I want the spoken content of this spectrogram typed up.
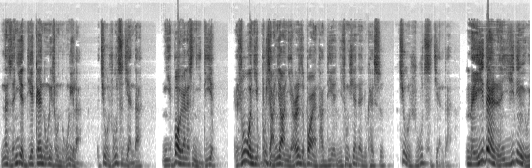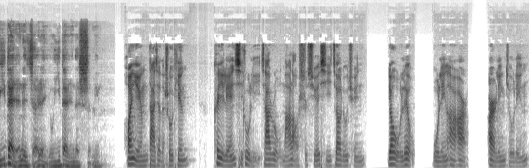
那人家爹该努力时候努力了，就如此简单。你抱怨的是你爹，如果你不想让你儿子抱怨他爹，你从现在就开始，就如此简单。每一代人一定有一代人的责任，有一代人的使命。欢迎大家的收听，可以联系助理加入马老师学习交流群幺五六五零二二二零九零。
